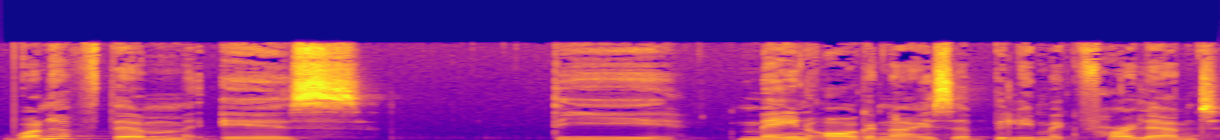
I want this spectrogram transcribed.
one of them is the main organizer, Billy McFarland,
